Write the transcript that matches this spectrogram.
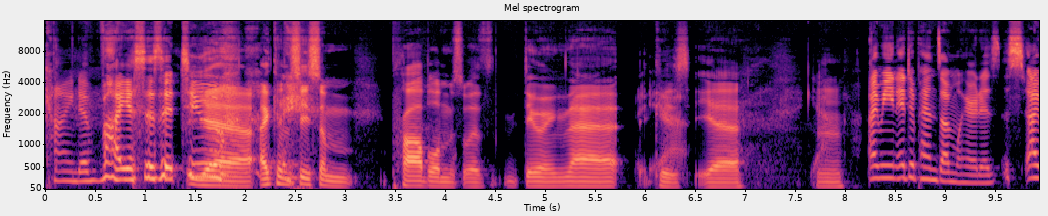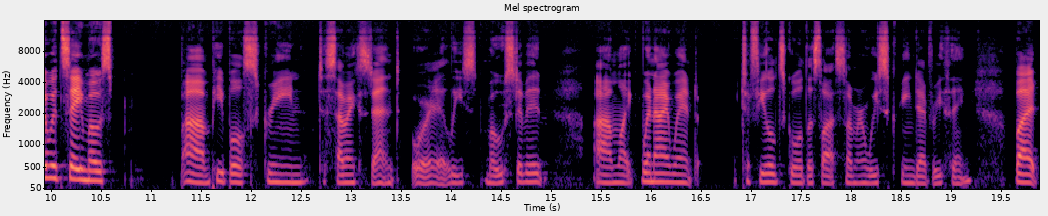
kind of biases it too. yeah i can see some problems with doing that because yeah, Yeah. Mm. I mean, it depends on where it is. I would say most um, people screen to some extent, or at least most of it. Um, like when I went to field school this last summer, we screened everything, but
